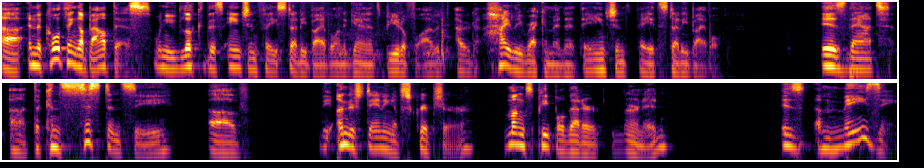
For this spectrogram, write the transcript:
Uh, and the cool thing about this, when you look at this Ancient Faith Study Bible, and again, it's beautiful. I would I would highly recommend it. The Ancient Faith Study Bible is that uh, the consistency of the understanding of Scripture amongst people that are learned is amazing.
